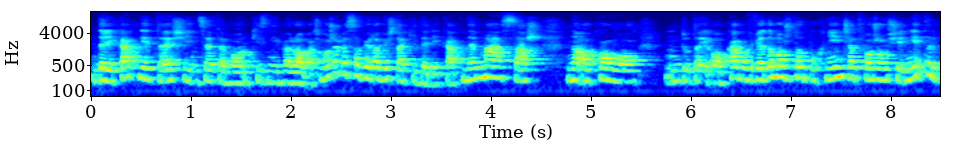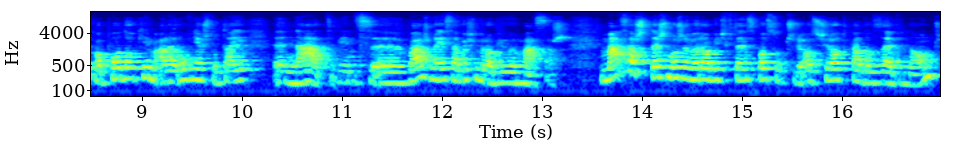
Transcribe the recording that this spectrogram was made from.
delikatnie te sińce, te worki zniwelować. Możemy sobie robić taki delikatny masaż naokoło tutaj oka, bo wiadomo, że te opuchnięcia tworzą się nie tylko pod okiem, ale również również tutaj nad, więc e, ważne jest, abyśmy robiły masaż. Masaż też możemy robić w ten sposób, czyli od środka do zewnątrz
